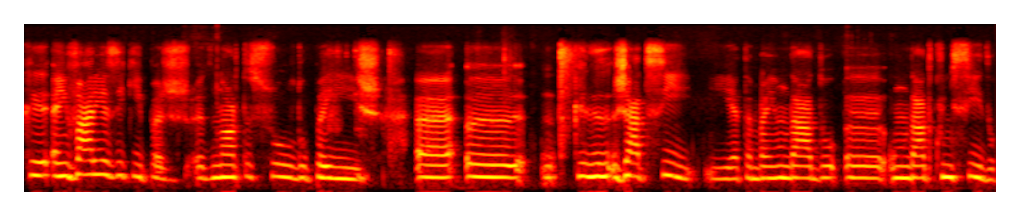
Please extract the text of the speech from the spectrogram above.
que em várias equipas de norte a sul do país, uh, uh, que já de si, e é também um dado, uh, um dado conhecido,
